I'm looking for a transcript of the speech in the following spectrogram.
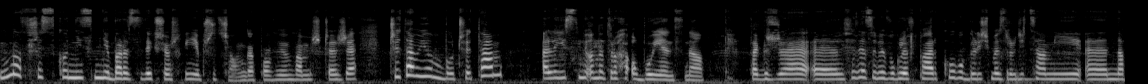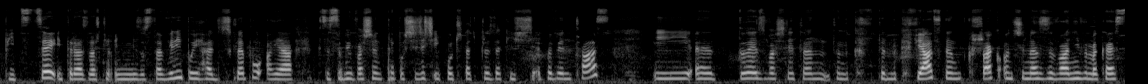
mimo wszystko nic mnie bardzo tej książki nie przyciąga, powiem Wam szczerze. Czytam ją, bo czytam, ale jest mi ona trochę obojętna. Także e, siedzę sobie w ogóle w parku, bo byliśmy z rodzicami e, na pizzę i teraz właśnie oni mnie zostawili, pojechali do sklepu, a ja chcę sobie właśnie tutaj posiedzieć i poczytać przez jakiś pewien czas. I e, to jest właśnie ten, ten, ten kwiat, ten krzak, on się nazywa, nie wiem jaka jest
